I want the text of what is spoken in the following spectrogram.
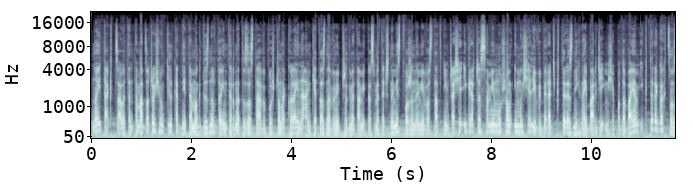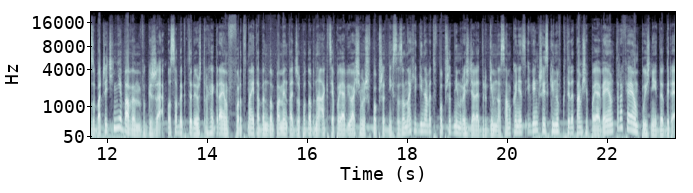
No i tak, cały ten temat zaczął się kilka dni temu, gdy znów do internetu została wypuszczona kolejna ankieta z nowymi przedmiotami kosmetycznymi stworzonymi w ostatnim czasie i gracze sami muszą i musieli wybierać, które z nich najbardziej im się podobają i którego chcą zobaczyć niebawem w grze. Osoby, które już trochę grają w Fortnite'a będą pamiętać, że podobna akcja pojawiła się już w poprzednich sezonach, jak i nawet w poprzednim rozdziale drugim na sam koniec i większość skinów, które tam się pojawiają, trafiają później do gry.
